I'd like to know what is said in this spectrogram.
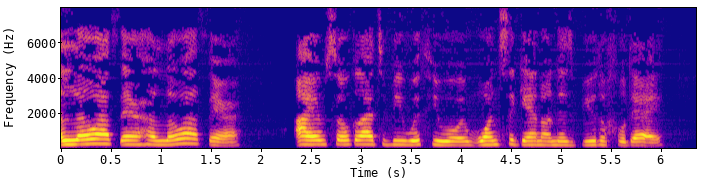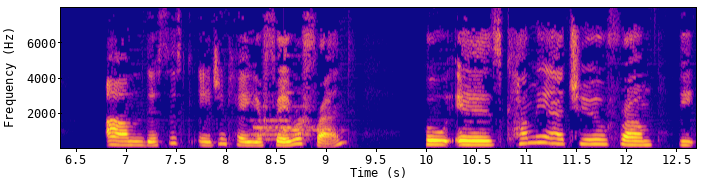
Hello out there. Hello out there. I am so glad to be with you once again on this beautiful day. Um, this is Agent K, your favorite friend, who is coming at you from the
